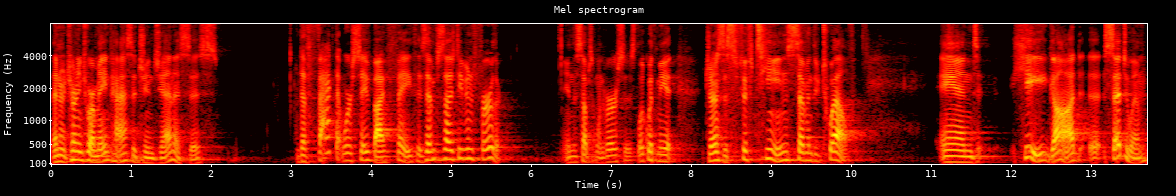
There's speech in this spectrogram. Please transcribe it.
Then, returning to our main passage in Genesis, the fact that we're saved by faith is emphasized even further in the subsequent verses. Look with me at Genesis 15, 7 through 12. And he, God, uh, said to him,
